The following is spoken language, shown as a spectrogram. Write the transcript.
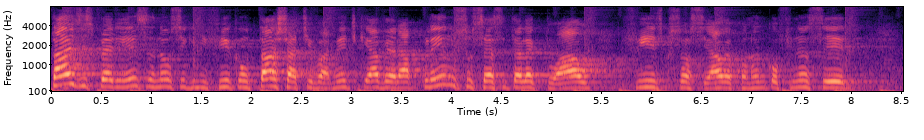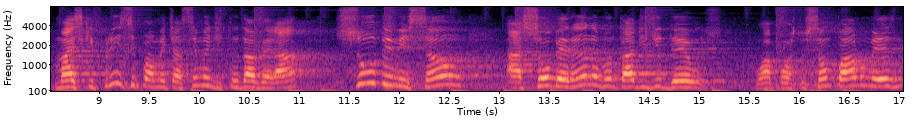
Tais experiências não significam taxativamente que haverá pleno sucesso intelectual, físico, social, econômico ou financeiro, mas que principalmente, acima de tudo, haverá submissão à soberana vontade de Deus. O apóstolo São Paulo mesmo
